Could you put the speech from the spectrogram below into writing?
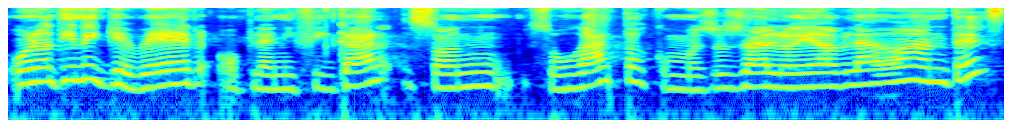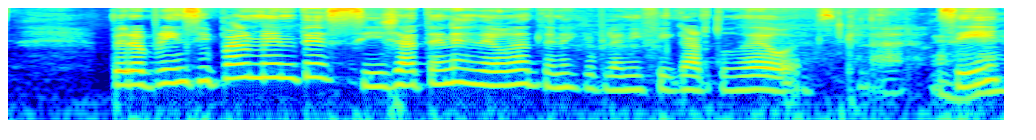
uno tiene que ver o planificar son sus gastos, como yo ya lo he hablado antes, pero principalmente si ya tenés deuda, tenés que planificar tus deudas. Claro. ¿Sí?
